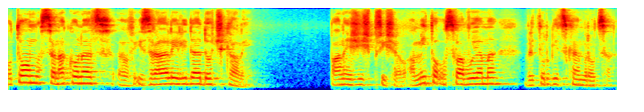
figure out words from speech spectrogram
Potom se nakonec v Izraeli lidé dočkali. Pán Ježíš přišel a my to oslavujeme v liturgickém roce.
